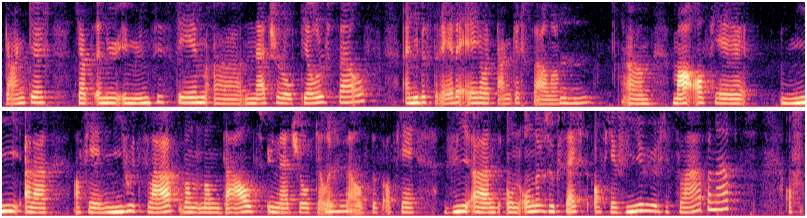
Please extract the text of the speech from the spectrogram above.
kanker... Je hebt in je immuunsysteem eh, natural killer cells. En die bestrijden eigenlijk kankercellen. Mhm. Ehm, maar als jij niet, alla, als jij niet goed slaapt, dan, dan daalt je natural killer cells. Dus als jij eh, een onderzoek zegt, als jij vier uur geslapen hebt, of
